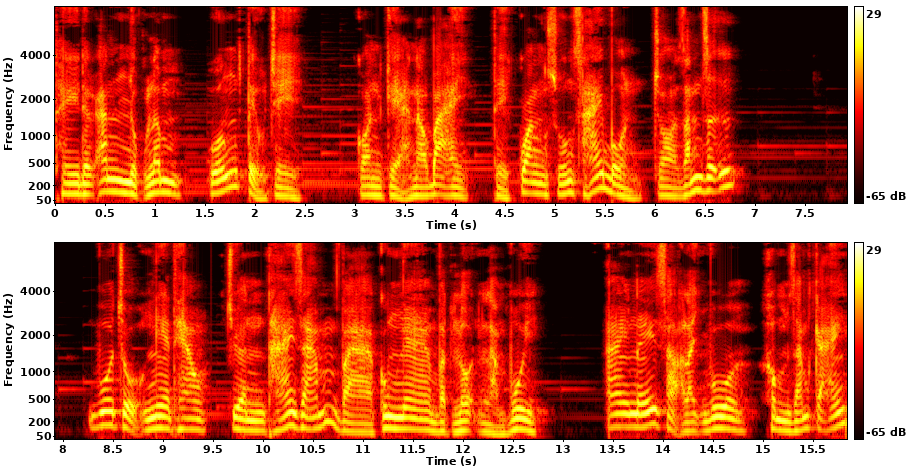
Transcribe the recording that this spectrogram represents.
thì được ăn nhục lâm uống tiểu trì. Còn kẻ nào bại thì quăng xuống sái bồn cho rắn dữ vua trụ nghe theo, truyền thái giám và cung nga vật lộn làm vui. Ai nấy sợ lệnh vua, không dám cãi.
